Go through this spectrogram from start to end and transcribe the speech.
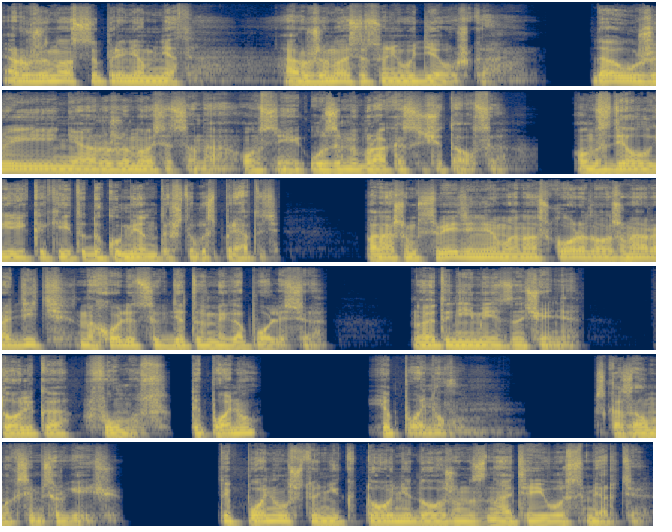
Оруженосца при нем нет. Оруженосец у него девушка. Да уже и не оруженосец она, он с ней узами брака сочетался. Он сделал ей какие-то документы, чтобы спрятать. По нашим сведениям, она скоро должна родить, находится где-то в мегаполисе. Но это не имеет значения только фумус. Ты понял?» «Я понял», — сказал Максим Сергеевич. «Ты понял, что никто не должен знать о его смерти?»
